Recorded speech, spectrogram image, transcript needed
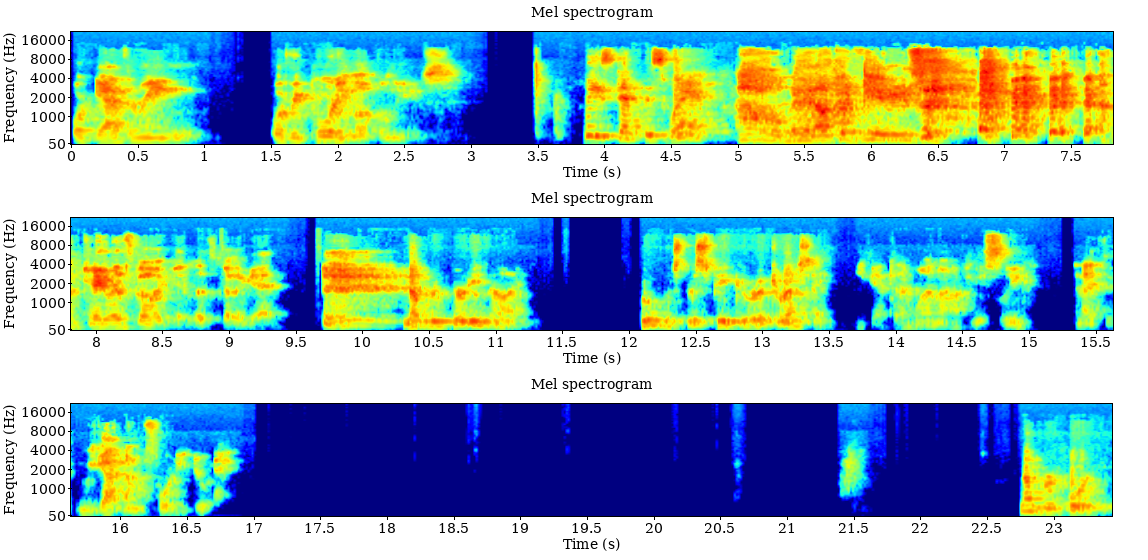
or gathering or reporting local news. Please step this way. Oh man, I'm confused. okay, let's go again. Let's go again. Number 39. Who was the speaker addressing? You got that one, obviously. And I think we got number 40 to it. Number 40.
